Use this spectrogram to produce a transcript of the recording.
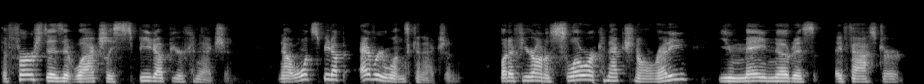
The first is it will actually speed up your connection. Now, it won't speed up everyone's connection, but if you're on a slower connection already, you may notice a faster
